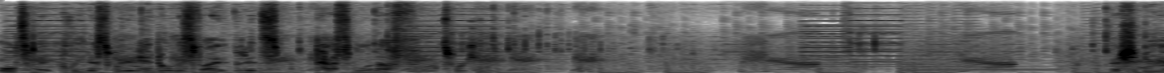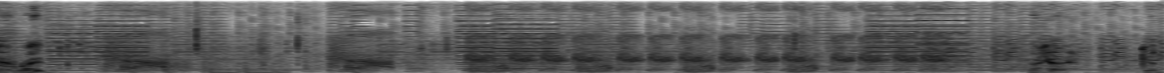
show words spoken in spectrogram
Ultimate cleanest way to handle this fight, but it's passable enough. It's working. That should be it, right? Okay, good.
